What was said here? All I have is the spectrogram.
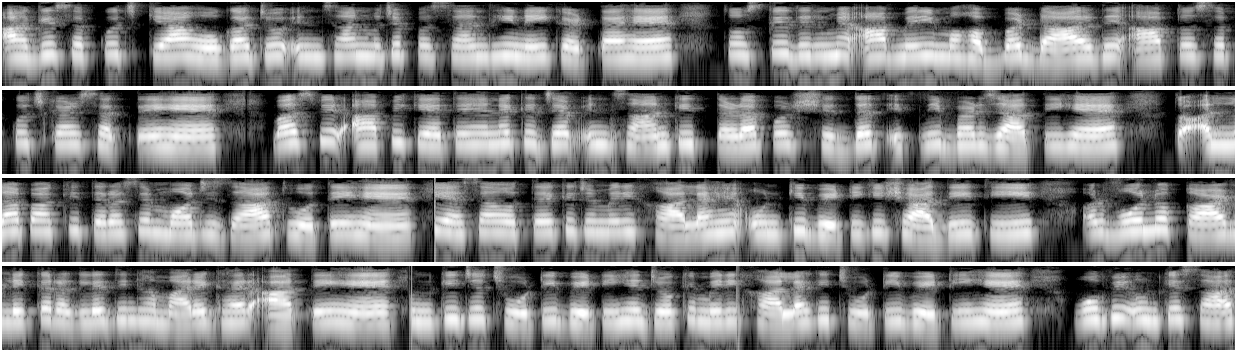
आगे सब कुछ क्या होगा? जो इंसान मुझे पसंद ही नहीं करता है तो उसके दिल में आप मेरी मोहब्बत डाल दें। आप तो सब कुछ कर सकते हैं। बस फिर आप ही कहते हैं ना कि जब इंसान की तड़प और शिद्दत इतनी बढ़ जाती है तो अल्लाह पाक की तरफ़ से मौजात होते हैं। कि ऐसा होता है कि जो मेरी खाला है, उनकी बेटी की शादी थी और वो लोग कार्ड लेकर अगले दिन हमारे घर आते हैं। उनकी जो छोटी बेटी है, जो कि मेरी खाला की छोटी बेटी है, वो भी उनके साथ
